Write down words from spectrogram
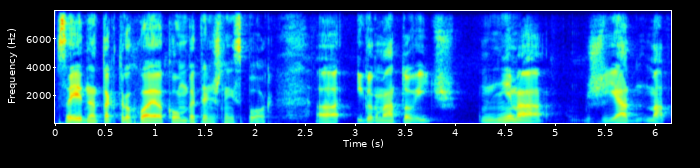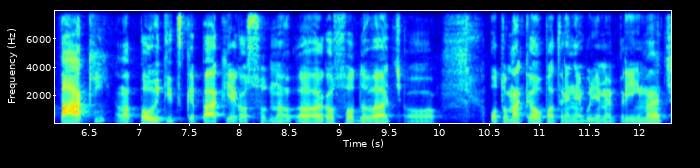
Sa jedná tak trochu aj o kompetenčný spor. Uh, Igor Matovič nemá žiad, má páky a má politické páky rozhodno, uh, rozhodovať o, o tom, aké opatrenia budeme prijímať.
